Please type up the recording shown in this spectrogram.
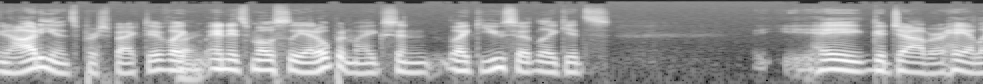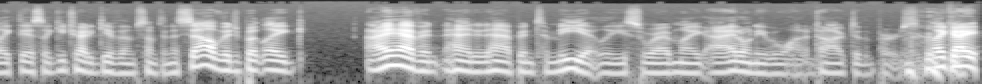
an audience perspective like Right. and it's mostly at open mics and like you said like it's hey good job or hey i like this like you try to give them something to salvage but like I haven't had it happen to me at least where I'm like I don't even want to talk to the person. like I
